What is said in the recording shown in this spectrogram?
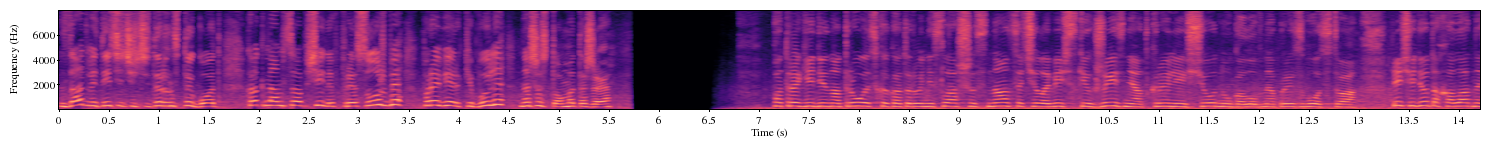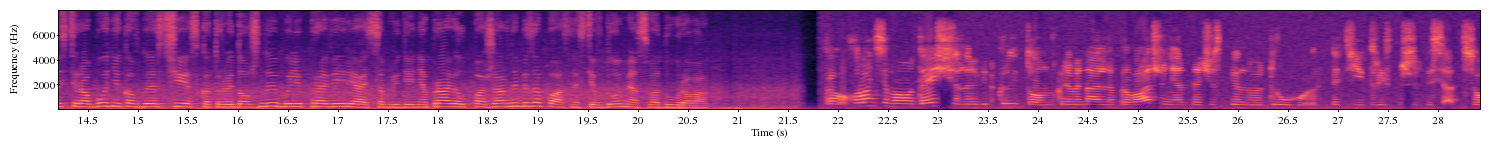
за 2014 год. Как нам сообщили в пресс-службе, проверки были на шестом этаже. По трагедии на Троицкой, которая унесла 16 человеческих жизней, открыли еще одно уголовное производство. Речь идет о халатности работников ГСЧС, которые должны были проверять соблюдение правил пожарной безопасности в доме Асвадурова. Правоохоронцями Одещини відкрито кримінальне провадження за частиною 2 статті 367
